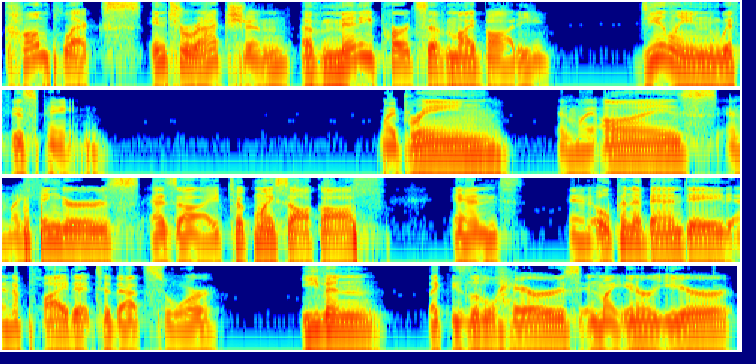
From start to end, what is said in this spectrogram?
complex interaction of many parts of my body dealing with this pain. My brain and my eyes and my fingers as I took my sock off and and opened a band-aid and applied it to that sore, even like these little hairs in my inner ear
